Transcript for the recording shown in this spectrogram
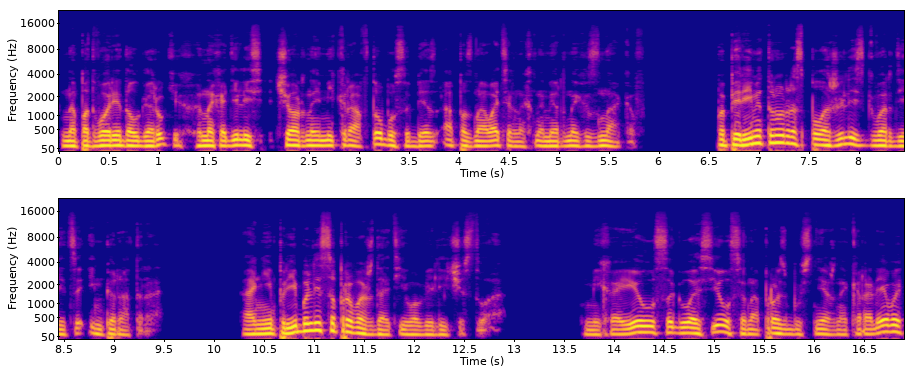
На подворье Долгоруких находились черные микроавтобусы без опознавательных номерных знаков. По периметру расположились гвардейцы императора. Они прибыли сопровождать его величество. Михаил согласился на просьбу Снежной Королевы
